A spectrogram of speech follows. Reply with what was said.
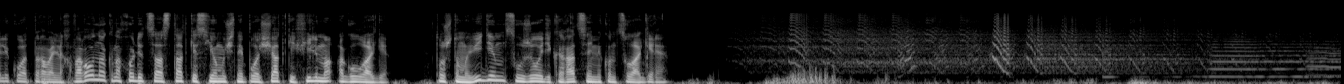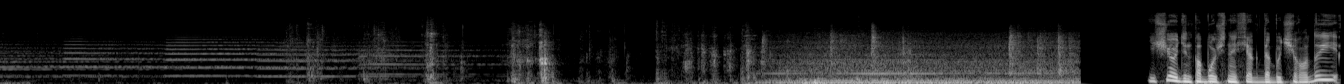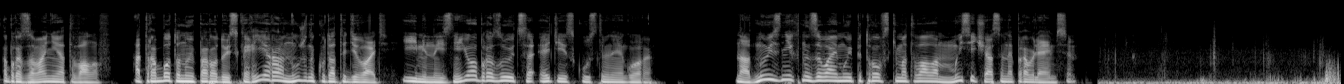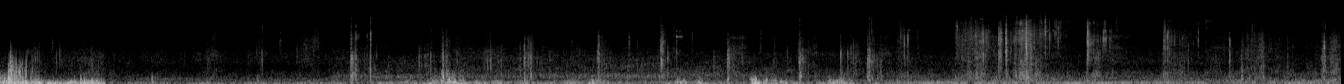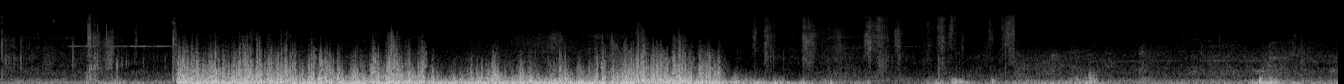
Недалеко от провальных воронок находятся остатки съемочной площадки фильма о ГУЛАГе. То, что мы видим, служило декорациями концлагеря. Еще один побочный эффект добычи руды – образование отвалов. Отработанную породу из карьера нужно куда-то девать, и именно из нее образуются эти искусственные горы. На одну из них, называемую Петровским отвалом, мы сейчас и направляемся.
